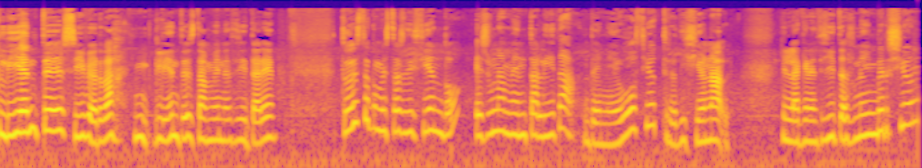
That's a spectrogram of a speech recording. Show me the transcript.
clientes, sí, ¿verdad? clientes también necesitaré. Todo esto que me estás diciendo es una mentalidad de negocio tradicional, en la que necesitas una inversión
